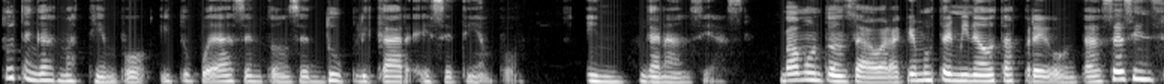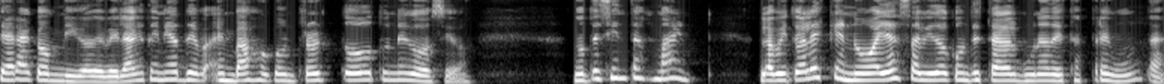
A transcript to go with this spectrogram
tú tengas más tiempo y tú puedas entonces duplicar ese tiempo en ganancias. Vamos entonces ahora que hemos terminado estas preguntas. Sé sincera conmigo, ¿de verdad que tenías en bajo control todo tu negocio? No te sientas mal. Lo habitual es que no hayas sabido contestar alguna de estas preguntas.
